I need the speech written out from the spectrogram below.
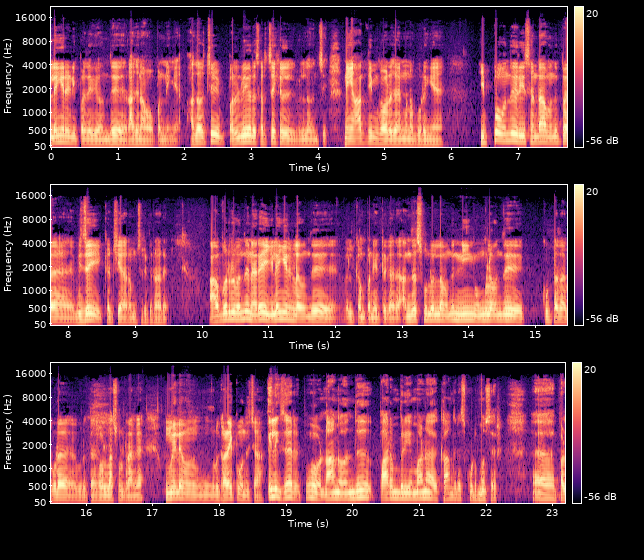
இளைஞரணி பதவியை வந்து ராஜினாமா பண்ணீங்க. அதை வச்சு பல்வேறு சர்ச்சைகள் வெளில வந்துச்சு. நீங்கள் அதிமுகவில் ஜாயின் பண்ண போகிறீங்க இப்போ வந்து ரீசெண்டாக வந்து இப்போ விஜய் கட்சி ஆரம்பிச்சிருக்கிறாரு. அவர் வந்து நிறைய இளைஞர்களை வந்து வெல்கம் பண்ணிட்டு இருக்காரு. அந்த சூழலில் வந்து நீங்கள் உங்களை வந்து கூப்பிட்டதா கூட ஒரு தகவல்லாம் சொல்கிறாங்க உண்மையிலே உங்களுக்கு அழைப்பு வந்துச்சா? இல்லைங்க சார். இப்போது நாங்கள் வந்து பாரம்பரியமான காங்கிரஸ் குடும்பம் சார். பல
